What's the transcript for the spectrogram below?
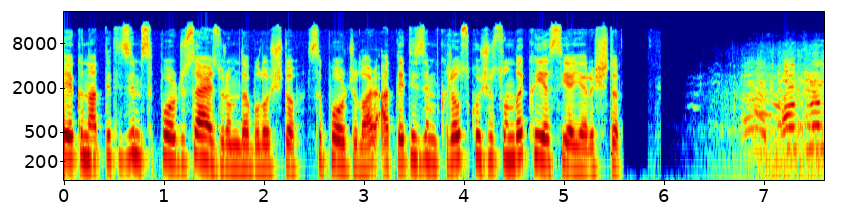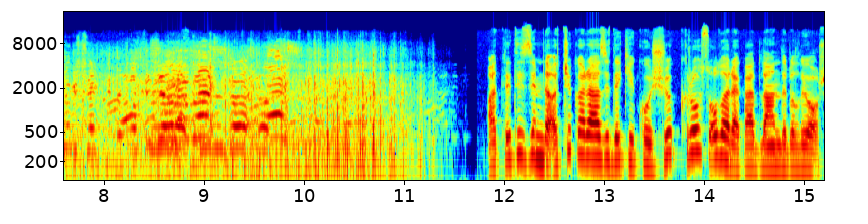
yakın atletizm sporcusu Erzurum'da buluştu. Sporcular atletizm cross koşusunda kıyasıya yarıştı. Evet, kontrollü bir şekilde. Atlayarak birbirinize yaklaşın. Atletizmde açık arazideki koşu cross olarak adlandırılıyor.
